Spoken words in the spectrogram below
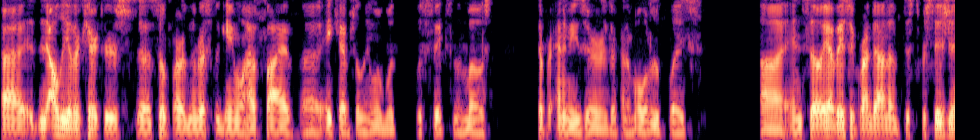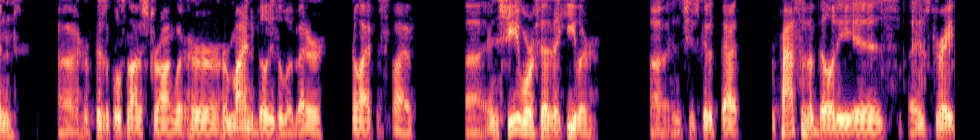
Uh, all the other characters uh, so far in the rest of the game will have five. Uh, ACAB's the only one with, with six in the most. Except for enemies, are they're kind of all over the place. Uh, and so, yeah, basic rundown of just precision. Uh, her physical is not as strong, but her her mind ability is a little bit better. Her life is five, and she works as a healer, and she's good at that. Her passive ability is is great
